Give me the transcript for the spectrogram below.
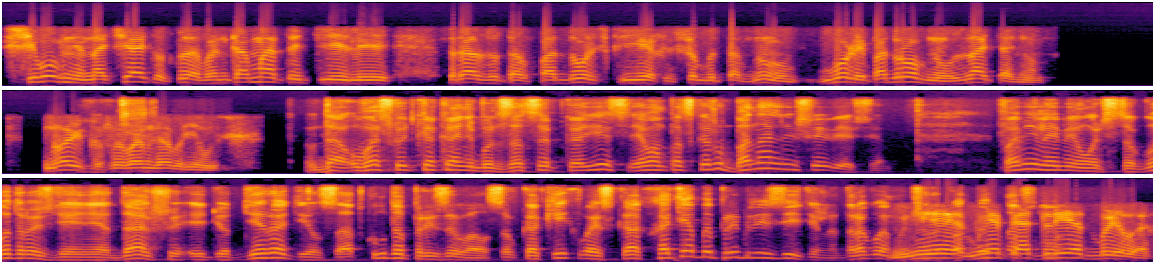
С чего мне начать? Вот куда, в военкомат идти или сразу там в Подольск ехать, чтобы там, ну, более подробно узнать о нем? Новиков Иван Гаврилович. Да, у вас хоть какая-нибудь зацепка есть? Я вам подскажу банальнейшие вещи. Фамилия, имя, отчество, год рождения. Дальше идет, где родился, откуда призывался, в каких войсках, хотя бы приблизительно, дорогой мой Нет, мне пять лет было.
